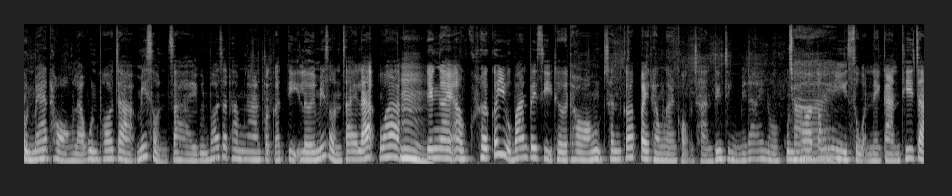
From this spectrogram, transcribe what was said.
คุณแม่ท้องแล้วคุณพ่อจะไม่สนใจ คุณพ่อจะทำงานปกติเลยไม่สนใจแล้วว่าอืมยังไงเอาเธอก็อยู่บ้านไปสิเธอท้อง ฉันก็ไปทำงานของฉันจริง ๆ ไม่ได้เนอะคุณพ่อใช่ต้องมีส่วนในการที่จะ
